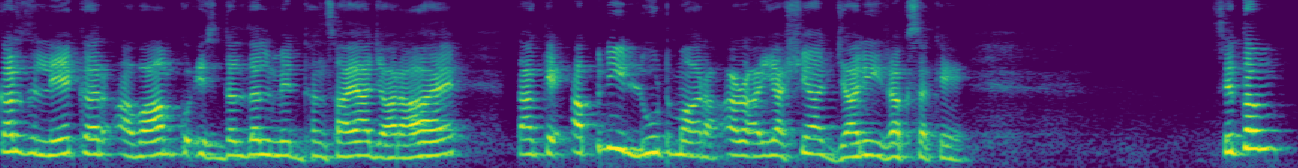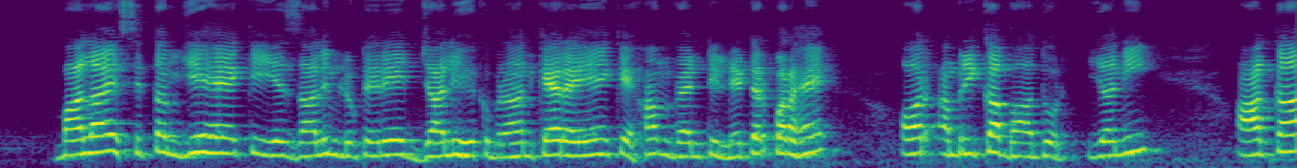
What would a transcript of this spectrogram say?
कर्ज लेकर आवाम को इस दलदल में धंसाया जा रहा है ताकि अपनी लूट मार और अयाशियाँ जारी रख सकें। सितम, बालाए सितम यह है कि ये जालिम लुटेरे जाली हुक्मरान कह रहे हैं कि हम वेंटिलेटर पर हैं और अमेरिका बहादुर, यानी आका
